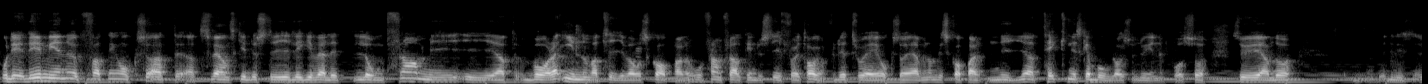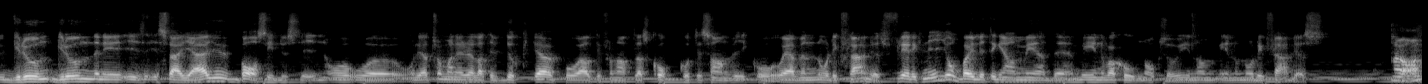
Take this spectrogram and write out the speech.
Och det, det, är min uppfattning också att, att svensk industri ligger väldigt långt fram i, i att vara innovativa och skapande och framförallt industriföretagen. För det tror jag också, även om vi skapar nya tekniska bolag som du är inne på, så, så är ju ändå grund, grunden i, i, i, Sverige är ju basindustrin och, och, och, jag tror man är relativt duktiga på allt ifrån Atlas Copco till Sandvik och, och, även Nordic Flanders. Fredrik, ni jobbar ju lite grann med, med innovation också inom, inom Nordic Flanders. Ja,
